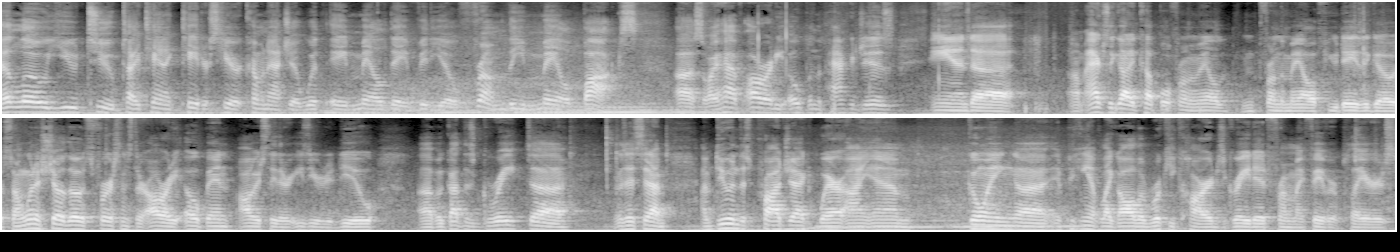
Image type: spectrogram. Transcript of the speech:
Hello YouTube, Titanic Taters here coming at you with a mail day video from the mailbox. Uh, so I have already opened the packages and uh, um, I actually got a couple from, mail, from the mail a few days ago. So I'm going to show those first since they're already open. Obviously they're easier to do. Uh, but got this great, uh, as I said, I'm, I'm doing this project where I am going uh, and picking up like all the rookie cards graded from my favorite players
